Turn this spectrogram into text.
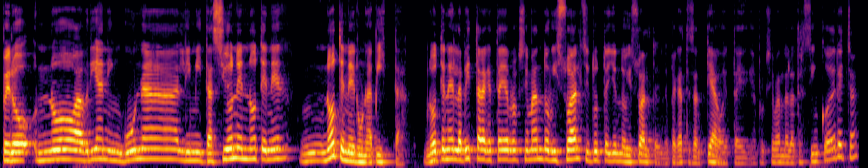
Pero no habría ninguna limitación en no tener, no tener una pista. No tener la pista a la que estáis aproximando visual. Si tú estás yendo visual, te, pegaste Santiago y estás aproximando a la 3.5 derecha.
